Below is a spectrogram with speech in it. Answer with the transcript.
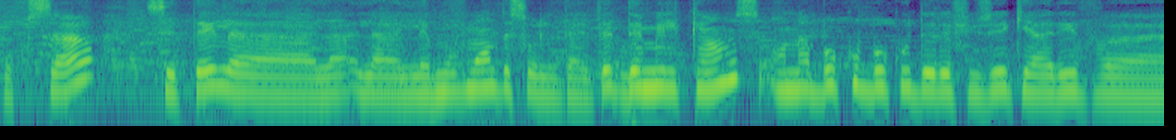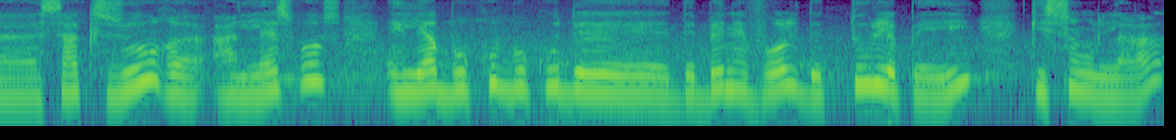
pour ça, c'était le mouvement de solidarité. 2015, on a beaucoup, beaucoup de réfugiés qui arrivent euh, chaque jour euh, à Lesbos. Il y a beaucoup, beaucoup de, bénévoles de tous les pays qui sont là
